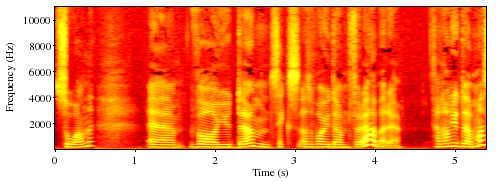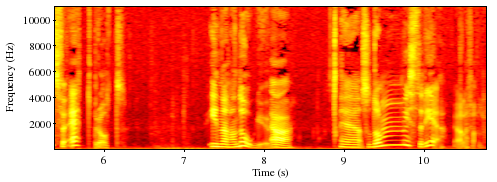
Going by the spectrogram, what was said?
son, eh, var ju dömd, sex, alltså var ju dömd förövare. Han hann ju dömas för ett brott innan han dog ju. Ja. Eh, så de visste det i alla fall.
